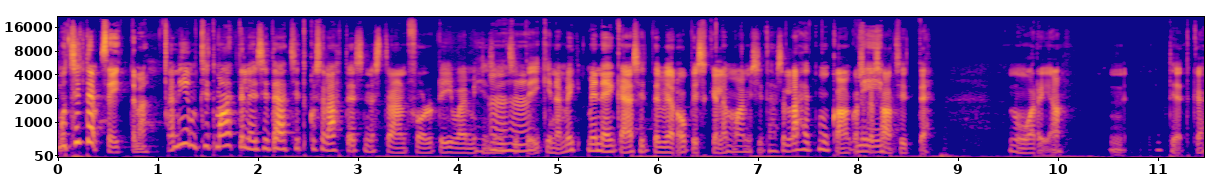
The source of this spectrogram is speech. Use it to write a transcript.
mut sitten, seitsemän. Niin, mutta sitten mä ajattelin sitä, että sit kun se lähtee sinne Stanfordiin vai mihin mm-hmm. se sitten ikinä meneekään sitten vielä opiskelemaan, niin sittenhän sä lähdet mukaan, koska niin. sä oot sitten nuoria, tiedätkö,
